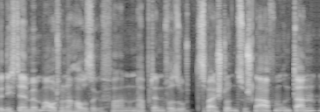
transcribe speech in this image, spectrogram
bin ich dann mit dem Auto nach Hause gefahren und habe dann versucht, zwei Stunden zu schlafen und dann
